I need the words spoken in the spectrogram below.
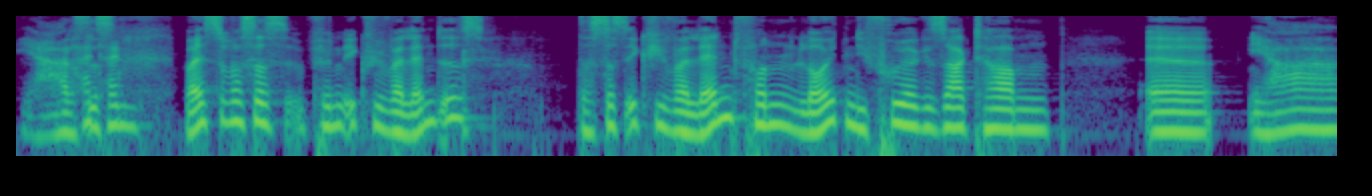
Ja, das Hat ist, weißt du, was das für ein Äquivalent ist? Das ist das Äquivalent von Leuten, die früher gesagt haben, äh, ja,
